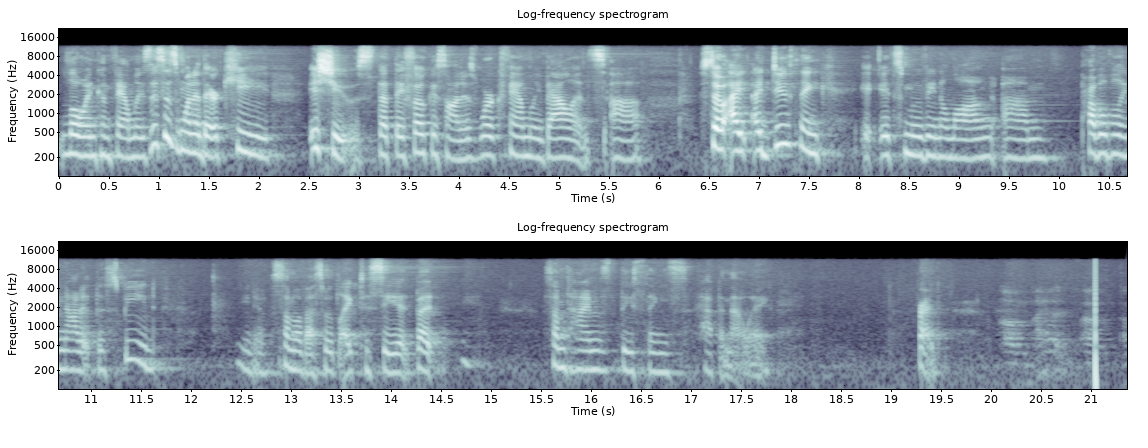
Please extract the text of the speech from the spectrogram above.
low-income families. This is one of their key issues that they focus on is work-family balance. Uh, so I, I do think it's moving along, um, probably not at the speed, you know, some of us would like to see it, but sometimes these things happen that way. Fred? Um, I had, uh, uh,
